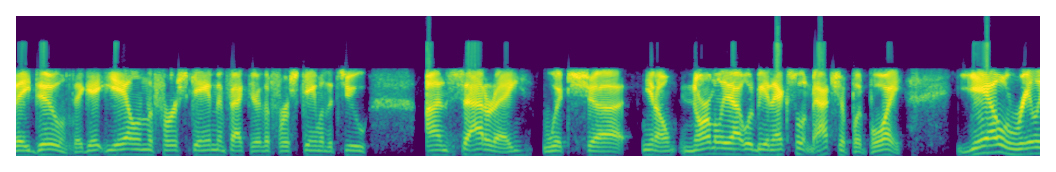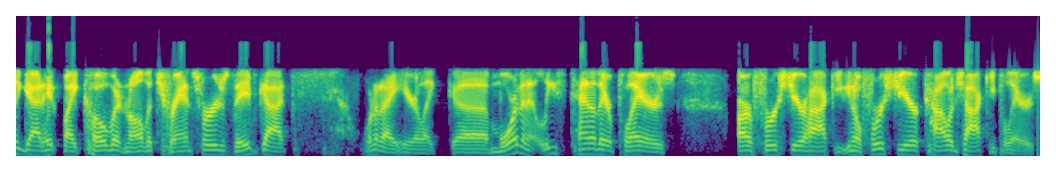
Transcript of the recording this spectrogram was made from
They do. They get Yale in the first game. In fact, they're the first game of the two on Saturday, which uh, you know normally that would be an excellent matchup, but boy, Yale really got hit by COVID and all the transfers. They've got what did I hear? Like uh, more than at least ten of their players are first year hockey, you know, first year college hockey players.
